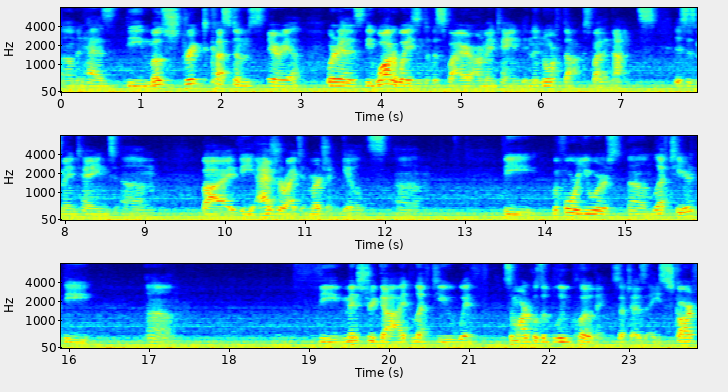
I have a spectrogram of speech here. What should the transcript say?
Um, it has the most strict customs area, whereas the waterways into the spire are maintained in the north docks by the knights. This is maintained um, by the Azurite and merchant guilds. Um, the before you were um, left here, the um, the ministry guide left you with some articles of blue clothing, such as a scarf,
